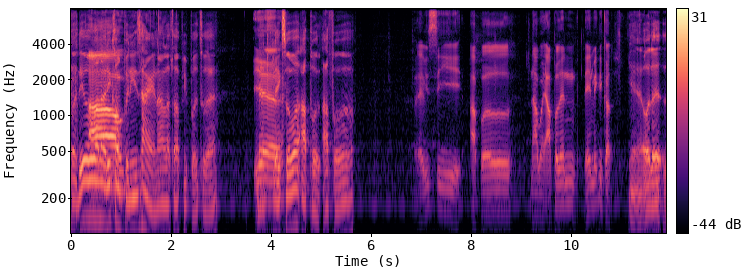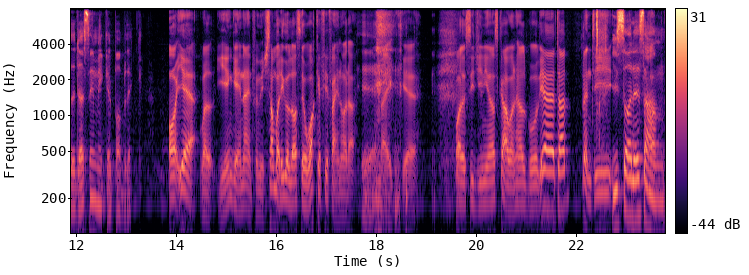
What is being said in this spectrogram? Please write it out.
But they were one of the Um, companies hiring a lot of people to uh, yeah. Netflix. What about Apple? Apple. Let me see. Apple. Nah, boy, Apple didn't, they didn't make the cut. Yeah, or they, they just didn't make it public. Oh, yeah. Well, you ain't getting that information. Somebody go lost their work if you find out that. Yeah. Like, yeah. Policy Genius, Carbon Health Bowl. Yeah, had plenty. You saw this, um,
